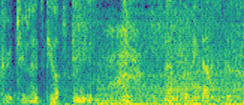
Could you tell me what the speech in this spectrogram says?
Group two, let's kill. let's kill these essences.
